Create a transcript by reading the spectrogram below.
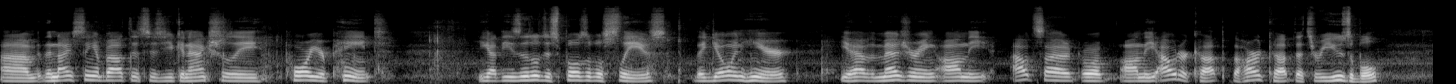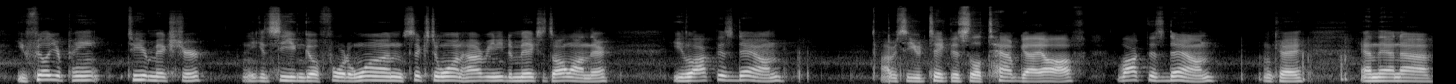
Um, the nice thing about this is you can actually pour your paint. You got these little disposable sleeves. They go in here. You have the measuring on the outside or on the outer cup, the hard cup that's reusable. You fill your paint to your mixture. And you can see you can go 4 to 1, 6 to 1, however you need to mix. It's all on there. You lock this down. Obviously, you take this little tab guy off lock this down, okay, and then uh,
